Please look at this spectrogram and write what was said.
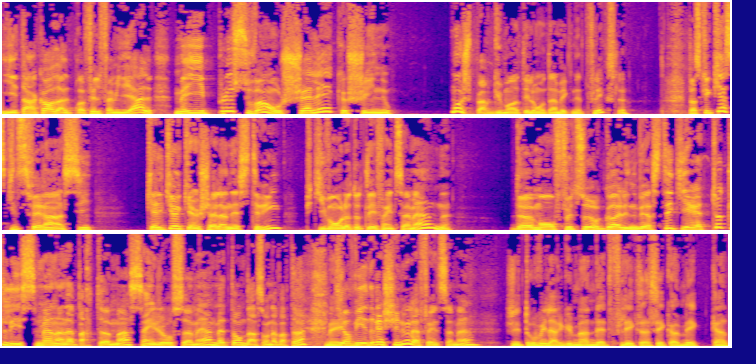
il est encore dans le profil familial, mais il est plus souvent au chalet que chez nous. Moi, je peux argumenter longtemps avec Netflix, là. Parce que qu'est-ce qui différencie quelqu'un qui a un chalet en Estrie, puis qui vont là toutes les fins de semaine, de mon futur gars à l'université qui irait toutes les semaines en appartement, cinq jours semaine, mettons, dans son appartement, Mais- qui reviendrait chez nous la fin de semaine. J'ai trouvé l'argument de Netflix assez comique quand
